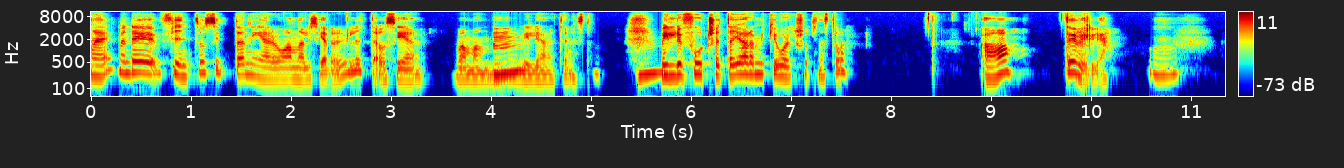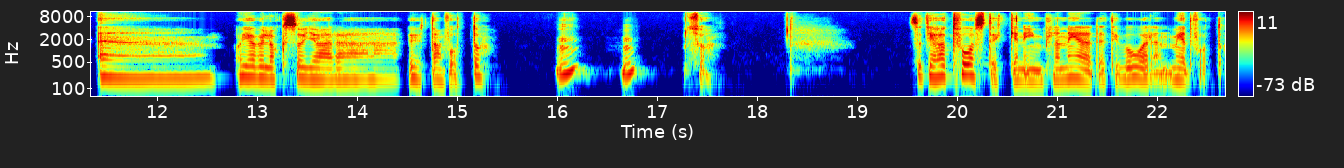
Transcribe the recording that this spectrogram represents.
Nej, men det är fint att sitta ner och analysera det lite och se vad man Mm. vill göra till nästa år. Mm. Vill du fortsätta göra mycket workshops nästa år? Ja, det vill jag. Mm. Eh, och jag vill också göra utan foto. Mm. Så. Så att jag har två stycken inplanerade till våren med foto.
